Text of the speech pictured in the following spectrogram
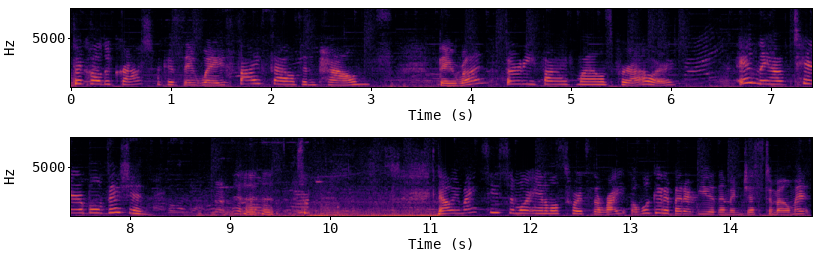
They're called a crash because they weigh 5,000 pounds. They run 35 miles per hour. And they have terrible vision. now we might see some more animals towards the right, but we'll get a better view of them in just a moment.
